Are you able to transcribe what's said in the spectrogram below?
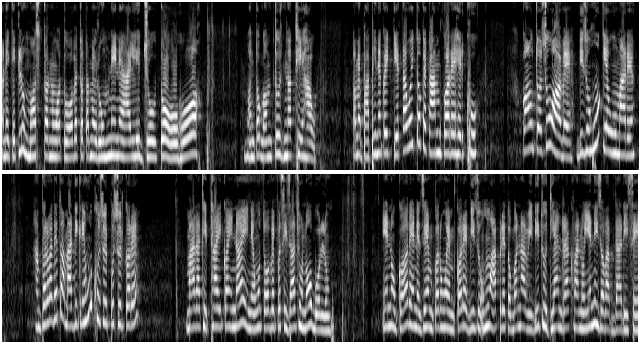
અને કેટલું મસ્તનું હતું. હવે તો તમે રૂમની ને આલી જ જોવ તો, ઓહો. મને તો ગમતું જ નથી હાવ. તમે ભાભીને કંઈક કહેતા હોય તો કે કામ કરે હેરખું કહું તો શું હવે બીજું હું કેવું મારે હા ભરવા દેતા મારી દીકરી હું ખુશી પુસુર કરે મારાથી થાય કઈ નહીં ને હું તો હવે પછી જાજુ ન બોલું. એનું ઘર એને જેમ કરવું એમ કરે, બીજું હું આપણે તો બનાવી દીધું. ધ્યાન રાખવાનું એની જવાબદારી છે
